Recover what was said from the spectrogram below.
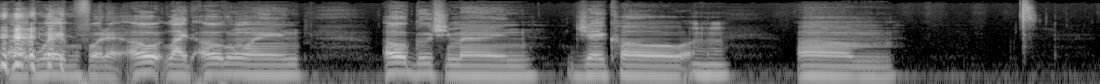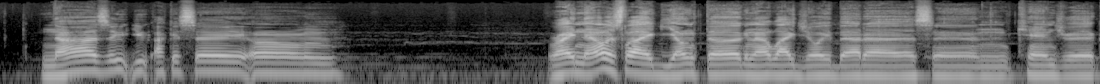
like way before that. Oh, like old Lil Wayne, old Gucci Mane, J Cole, hmm um, Nas. You, you- I could say. Um, right now it's like Young Thug, and I like Joey Badass and Kendrick.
